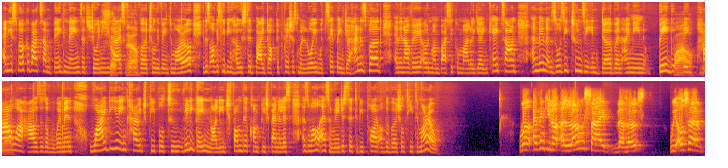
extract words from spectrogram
And you spoke about some big names that's joining sure, you guys for yeah. the virtual event tomorrow. It is obviously being hosted by Dr. Precious Moloi Motsepe in Johannesburg, and then our very own Mambasi Kumalo here in Cape Town, and then Zozi Tunzi in Durban. I mean, big, wow, big powerhouses yeah. of women. Why do you encourage people to really gain knowledge from the accomplished panelists as well as register to be part of the virtual tea tomorrow? Well, I think, you know, alongside the host, we also have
